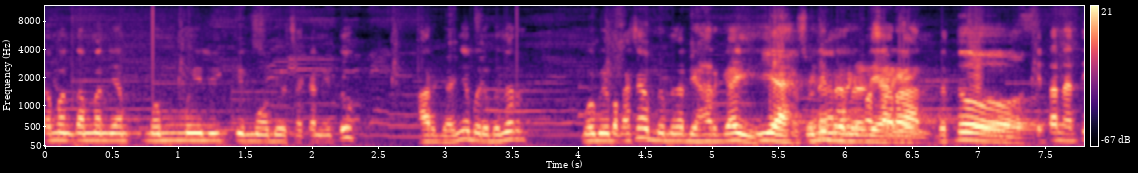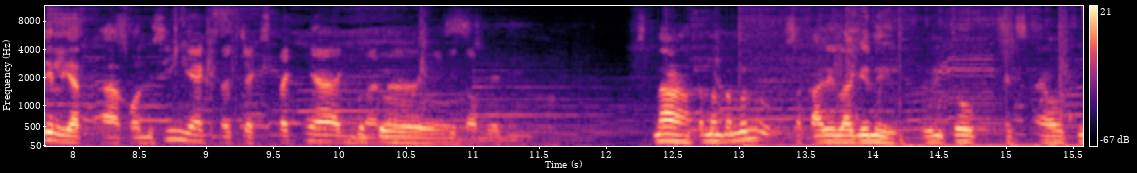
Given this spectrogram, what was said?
teman-teman yang memiliki mobil second itu harganya benar-benar mobil bekasnya benar-benar dihargai. Iya, ini benar-benar dihargai. Betul. Kita nanti lihat uh, kondisinya, kita cek speknya gimana Betul. gitu Om Deddy. Nah, teman-teman sekali lagi nih untuk XL7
